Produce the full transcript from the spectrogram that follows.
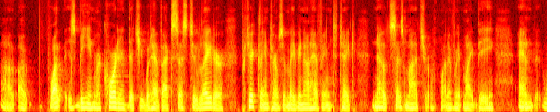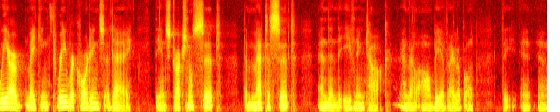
uh, uh, what is being recorded that you would have access to later, particularly in terms of maybe not having to take notes as much or whatever it might be. And we are making three recordings a day the instructional sit, the metta sit, and then the evening talk. And they'll all be available the, uh,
